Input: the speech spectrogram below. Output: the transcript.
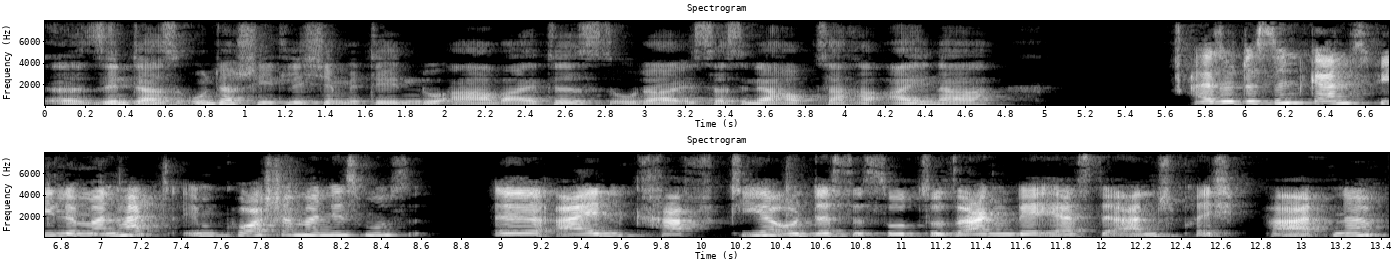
äh, sind das unterschiedliche, mit denen du arbeitest oder ist das in der Hauptsache einer? Also das sind ganz viele. Man hat im Chorschamanismus äh, ein Krafttier und das ist sozusagen der erste Ansprechpartner.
